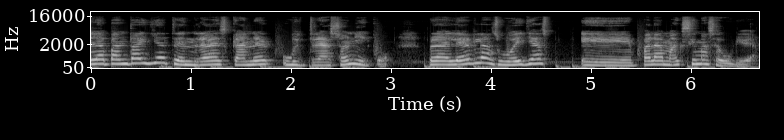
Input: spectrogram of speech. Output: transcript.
La pantalla tendrá escáner ultrasónico para leer las huellas eh, para máxima seguridad.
